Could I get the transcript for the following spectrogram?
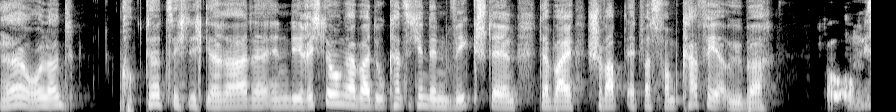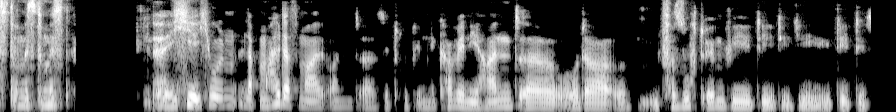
Ja, Roland guckt tatsächlich gerade in die Richtung, aber du kannst dich in den Weg stellen. Dabei schwappt etwas vom Kaffee über. Oh, oh Mist, oh Mist, oh Mist. Äh, hier, ich hole einen Lappen, halt das mal. Und äh, sie drückt ihm den Kaffee in die Hand äh, oder äh, versucht irgendwie die, die, die, die, die,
